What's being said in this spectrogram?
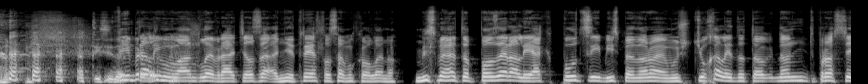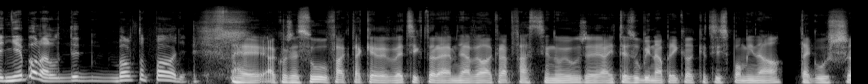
Ty si Vybrali mu mandle, vrátil sa a netriaslo sa mu koleno. My sme na to pozerali jak puci, my sme normálne už ťuchali do toho, no proste nebolo, bol to v pohode. Hej, akože sú fakt také veci, ktoré mňa veľakrát fascinujú, že aj tie zuby napríklad, keď si spomínal, tak už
